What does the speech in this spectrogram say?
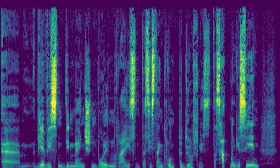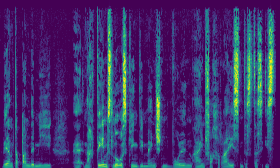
äh, wir wissen, die Menschen wollen reisen. Das ist ein Grundbedürfnis. Das hat man gesehen während der Pandemie, äh, nachdem es losging. Die Menschen wollen einfach reisen. Das, das ist,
